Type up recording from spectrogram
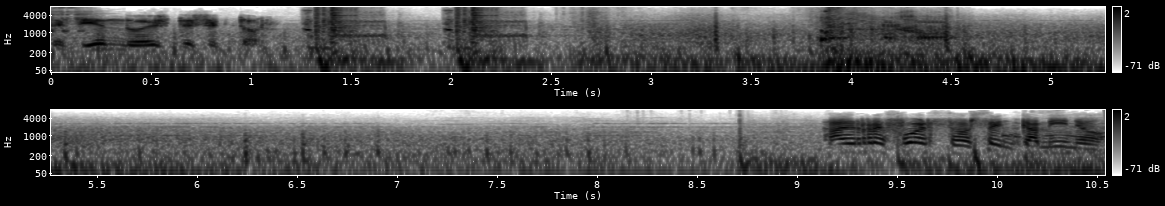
Defiendo este sector. Hay refuerzos en camino.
